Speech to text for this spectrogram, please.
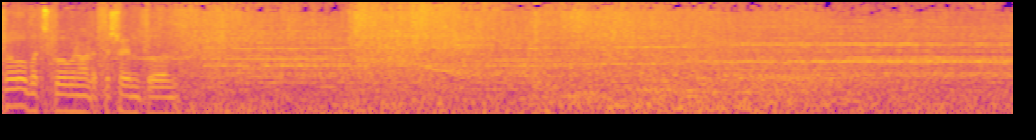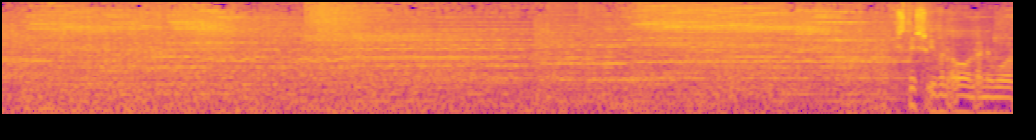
So much going on at the same time. British even own anymore?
